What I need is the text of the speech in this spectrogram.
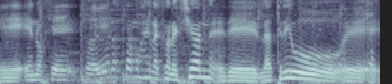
Eh, en lo que todavía no estamos en la conexión eh, de la tribu, eh,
